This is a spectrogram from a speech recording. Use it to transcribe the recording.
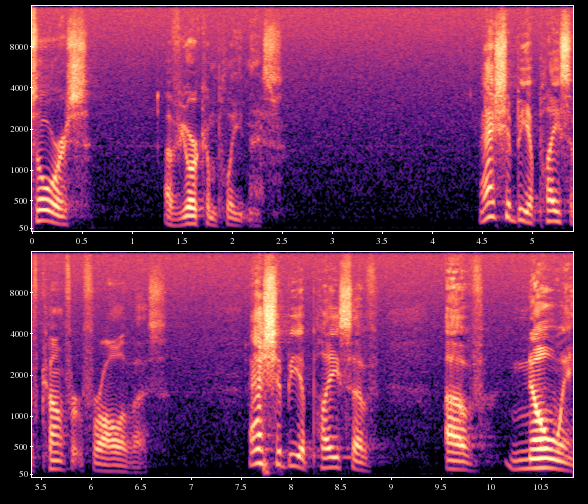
source of your completeness. That should be a place of comfort for all of us. That should be a place of, of knowing.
